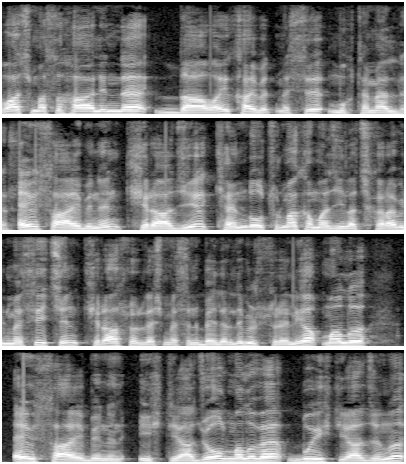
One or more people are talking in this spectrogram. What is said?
dava açması halinde davayı kaybetmesi muhtemeldir. Ev sahibinin kiracıyı kendi oturmak amacıyla çıkarabilmesi için kira sözleşmesini belirli bir süreli yapmalı ev sahibinin ihtiyacı olmalı ve bu ihtiyacını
